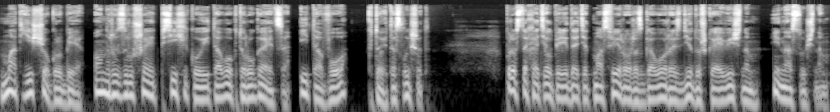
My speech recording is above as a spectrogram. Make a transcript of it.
мат еще грубее. Он разрушает психику и того, кто ругается, и того, кто это слышит. Просто хотел передать атмосферу разговора с дедушкой о вечном и насущном.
